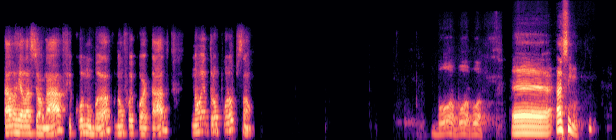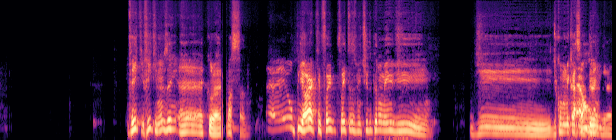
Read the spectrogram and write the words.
estava relacionado, ficou no banco, não foi cortado, não entrou por opção. Boa, boa, boa. É, assim, fake, fake news é, é, é cruel, é embaçado. É, o pior é que foi, foi transmitido pelo meio de, de, de comunicação é, grande, né?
